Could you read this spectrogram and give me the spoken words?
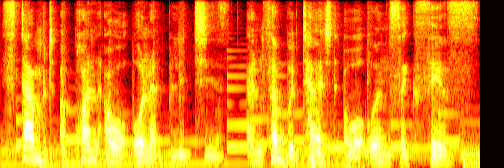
stamped upon our own abilities and sabotaged our own success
